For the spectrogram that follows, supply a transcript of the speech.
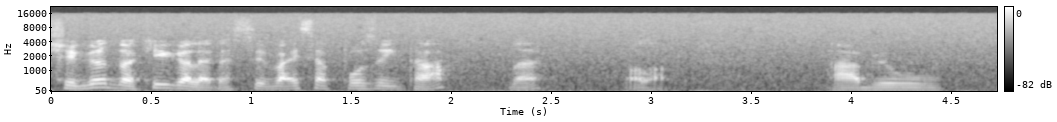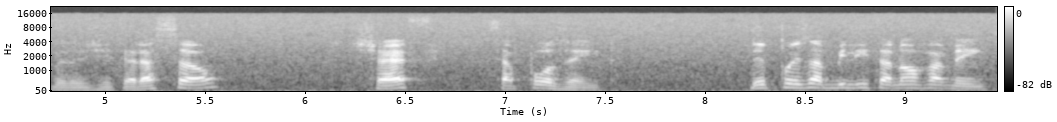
Chegando aqui, galera, você vai se aposentar, né? Ó lá. Abre o menu de interação, chefe, se aposenta. Depois habilita novamente,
